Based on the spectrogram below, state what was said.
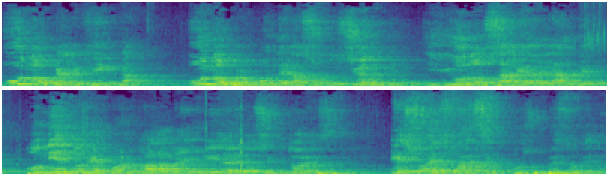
uno califica, uno propone la solución y uno sale adelante poniendo de acuerdo a la mayoría de los sectores. ¿Eso es fácil? Por supuesto que no.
